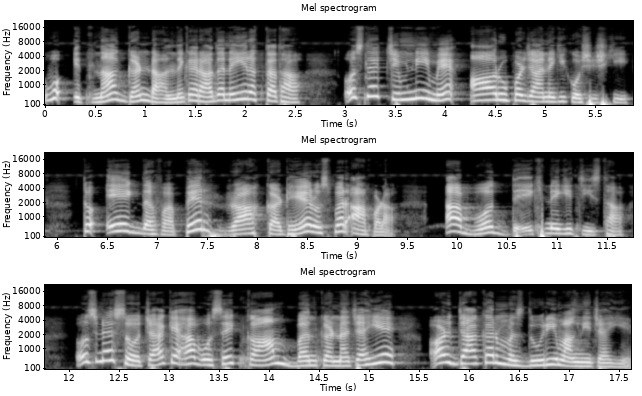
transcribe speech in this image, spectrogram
وہ اتنا گن ڈالنے کا ارادہ نہیں رکھتا تھا۔ اس نے چمنی میں اور اوپر جانے کی کوشش کی۔ تو ایک دفعہ پھر راکھ کا ڈھیر اس پر آ پڑا۔ اب وہ دیکھنے کی چیز تھا۔ اس نے سوچا کہ اب اسے کام بند کرنا چاہیے اور جا کر مزدوری مانگنی چاہیے۔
